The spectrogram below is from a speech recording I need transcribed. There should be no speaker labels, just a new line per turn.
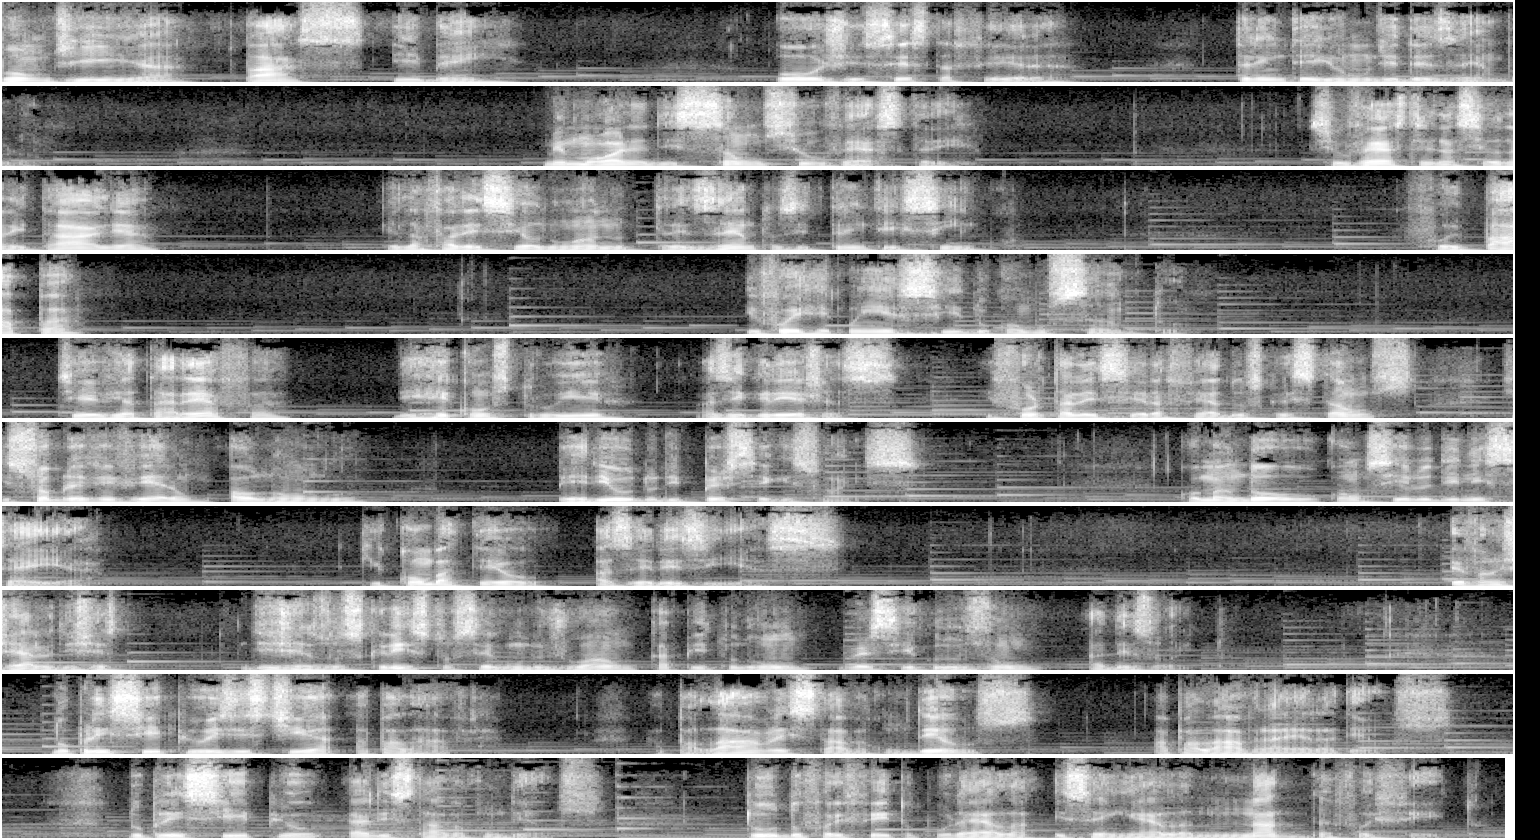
Bom dia, paz e bem. Hoje, sexta-feira, 31 de dezembro. Memória de São Silvestre. Silvestre nasceu na Itália, ele faleceu no ano 335. Foi papa e foi reconhecido como santo teve a tarefa de reconstruir as igrejas e fortalecer a fé dos cristãos que sobreviveram ao longo período de perseguições. Comandou o Concílio de Nicéia, que combateu as heresias. Evangelho de, Je de Jesus Cristo, segundo João, capítulo 1, versículos 1 a 18. No princípio existia a palavra. A palavra estava com Deus, a palavra era Deus. No princípio ela estava com Deus. Tudo foi feito por ela e sem ela nada foi feito.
